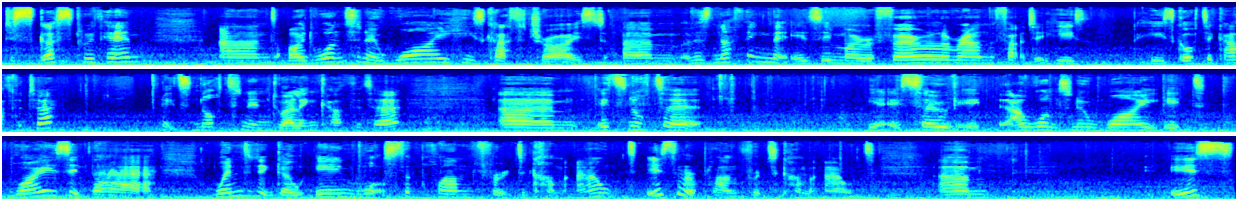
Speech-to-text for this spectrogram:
discussed with him. And I'd want to know why he's catheterized. Um, there's nothing that is in my referral around the fact that he's he's got a catheter. It's not an indwelling catheter. Um, it's not a yeah. So it, I want to know why it why is it there? When did it go in? What's the plan for it to come out? Is there a plan for it to come out? Um, is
